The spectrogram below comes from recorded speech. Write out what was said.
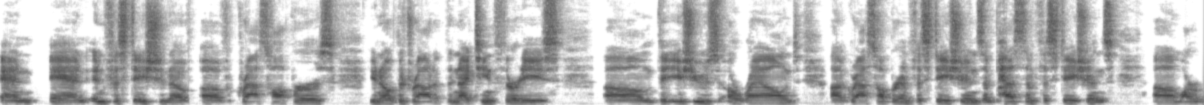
and and infestation of, of grasshoppers. You know, the drought of the 1930s. Um, the issues around uh, grasshopper infestations and pest infestations um, are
